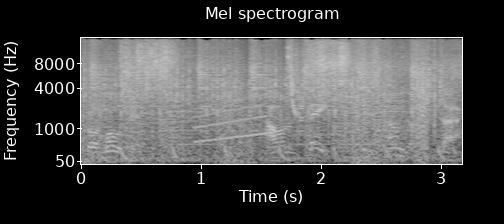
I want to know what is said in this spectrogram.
Promoted. Our base is under attack.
